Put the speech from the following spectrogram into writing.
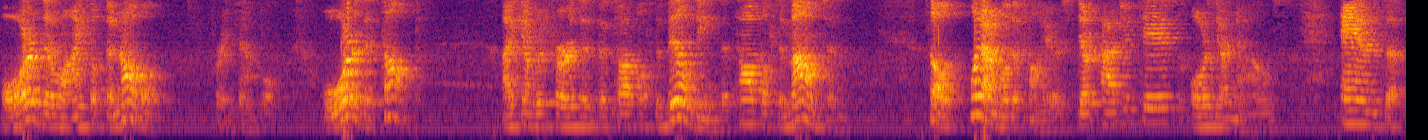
or the rise of the novel, for example. Or the top. I can refer to the top of the building, the top of the mountain. So, what are modifiers? They're adjectives or they're nouns. And uh,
